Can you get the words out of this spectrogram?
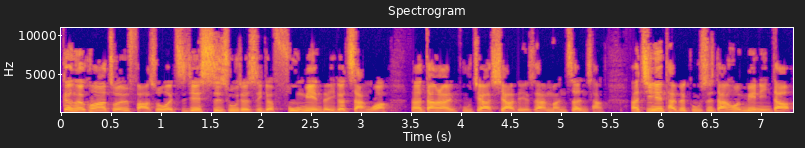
更何况他昨天法说会直接释出就是一个负面的一个展望，那当然股价下跌是还蛮正常。那今天台北股市当然会面临到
